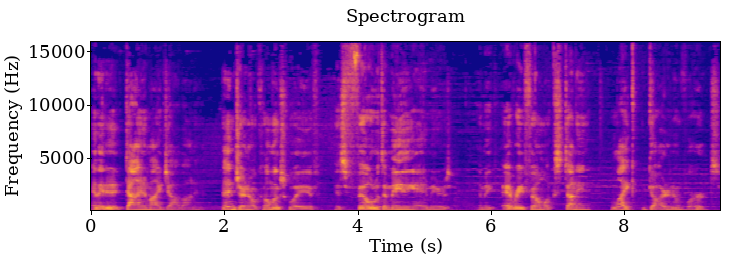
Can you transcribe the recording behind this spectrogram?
and they did a dynamite job on it. In general, CoMix Wave is filled with amazing animators that make every film look stunning, like Garden of Words.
